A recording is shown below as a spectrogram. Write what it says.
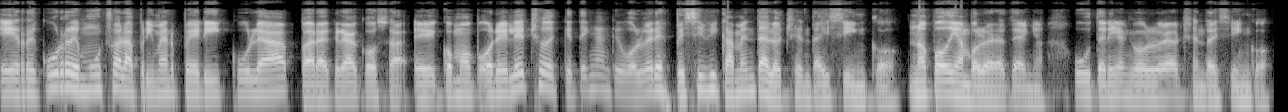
Eh, recurre mucho a la primera película para crear cosas. Eh, como por el hecho de que tengan que volver específicamente al 85. No podían volver a este año. Uh, tenían que volver al 85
